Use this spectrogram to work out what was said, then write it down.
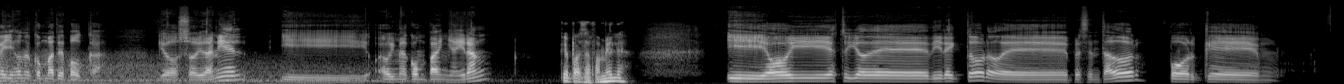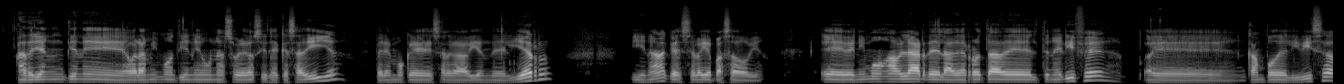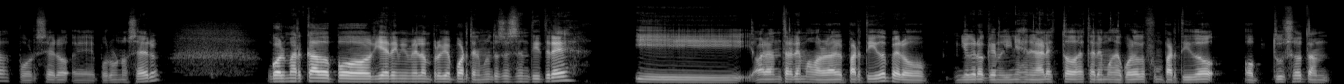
Callejón del Combate Podcast. Yo soy Daniel y hoy me acompaña Irán. ¿Qué pasa, familia? Y hoy estoy yo de director o de presentador porque Adrián tiene ahora mismo tiene una sobredosis de quesadilla. Esperemos que salga bien del hierro y nada, que se lo haya pasado bien. Eh, venimos a hablar de la derrota del Tenerife eh, en campo del Ibiza por, 0, eh, por 1-0. Gol marcado por Jeremy Melón propio puerta en el minuto 63. Y ahora entraremos a hablar del partido, pero yo creo que en líneas generales todos estaremos de acuerdo que fue un partido obtuso, tan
